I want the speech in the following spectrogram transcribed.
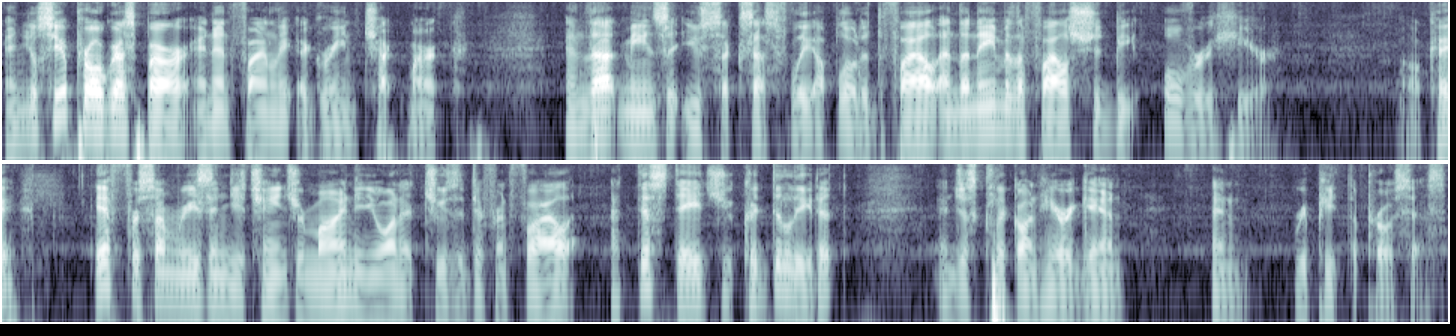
And you'll see a progress bar, and then finally a green check mark. And that means that you successfully uploaded the file, and the name of the file should be over here. Okay. If for some reason you change your mind and you want to choose a different file, at this stage, you could delete it and just click on here again and repeat the process.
